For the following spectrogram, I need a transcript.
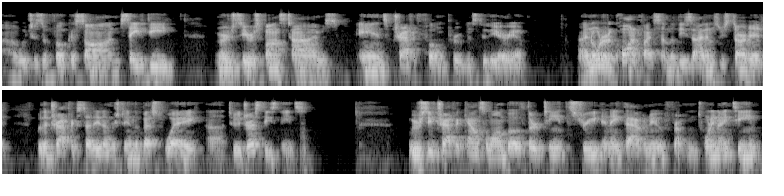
uh, which is a focus on safety, emergency response times, and some traffic flow improvements to the area. Uh, in order to quantify some of these items, we started with a traffic study to understand the best way uh, to address these needs. We received traffic counts along both 13th Street and 8th Avenue from 2019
